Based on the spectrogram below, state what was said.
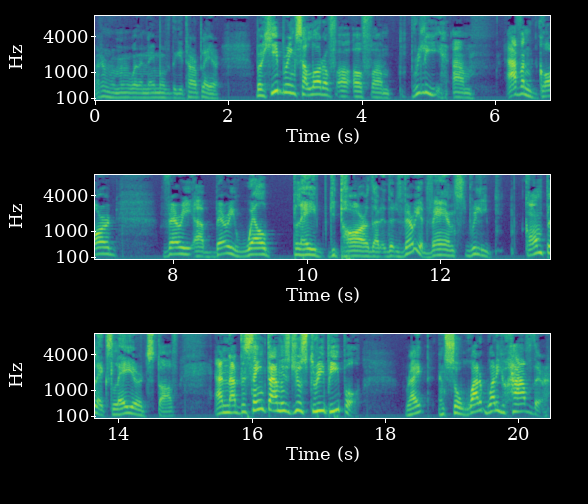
I don't remember what the name of the guitar player, but he brings a lot of uh, of um, really um, avant-garde, very uh, very well played guitar that that's very advanced, really complex layered stuff, and at the same time it's just three people, right? And so what what do you have there?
